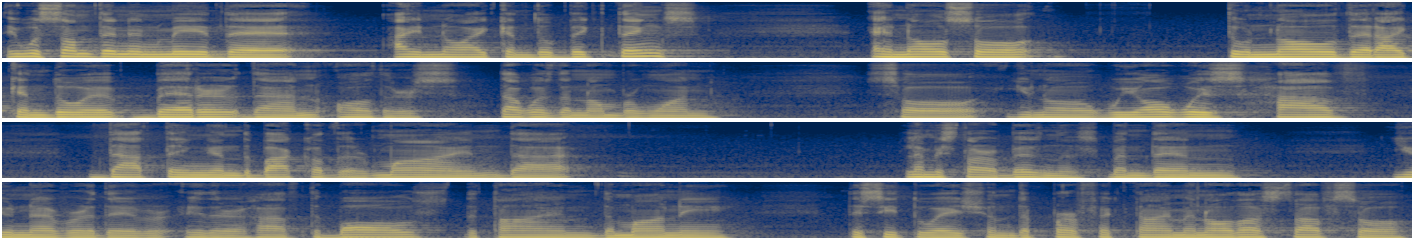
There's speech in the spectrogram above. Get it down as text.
It was something in me that I know I can do big things, and also to know that I can do it better than others. That was the number one. So, you know, we always have that thing in the back of their mind that let me start a business, but then you never either, have the balls, the time, the money, the situation, the perfect time, and all that stuff. So,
